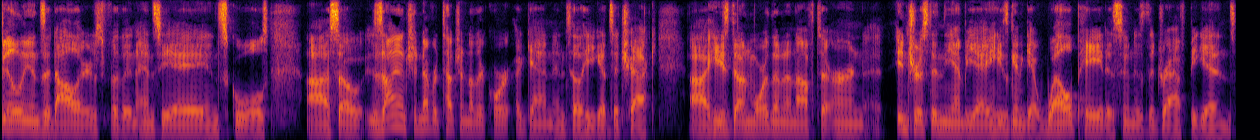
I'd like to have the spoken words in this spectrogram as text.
billions of dollars for the NCAA and schools. Uh, so Zion should never touch another court again until he gets a check. Uh, he's done more than enough to earn interest in the NBA. He's going to get well paid as soon as the draft begins.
